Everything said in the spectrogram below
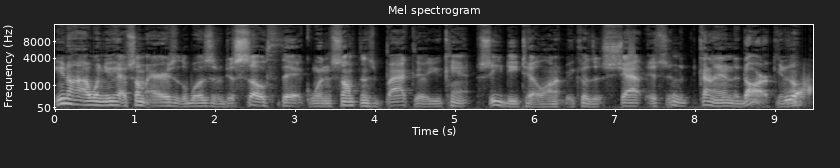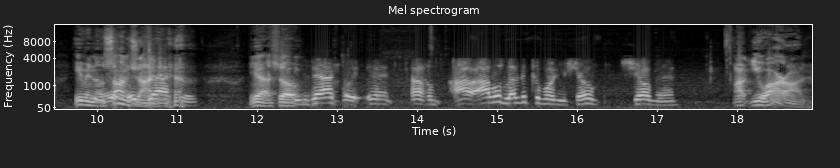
You know how when you have some areas of the woods that are just so thick, when something's back there, you can't see detail on it because it's shat. It's in kind of in the dark, you know. Yeah. Even though sun's shining. Exactly. yeah. So exactly. And, um, I, I would love to come on your show, show, man. uh, you are on.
